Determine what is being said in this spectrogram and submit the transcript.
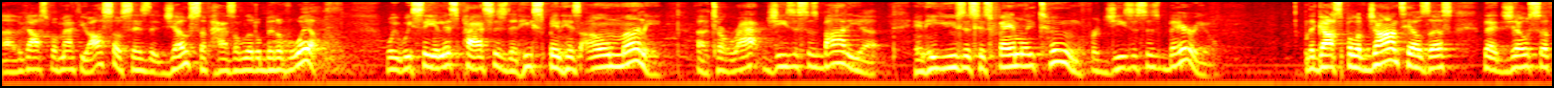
uh, the Gospel of Matthew also says that Joseph has a little bit of wealth. We, we see in this passage that he spent his own money uh, to wrap Jesus' body up, and he uses his family tomb for Jesus' burial. The Gospel of John tells us that Joseph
